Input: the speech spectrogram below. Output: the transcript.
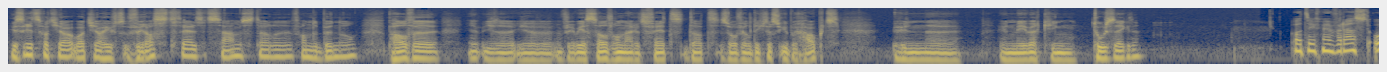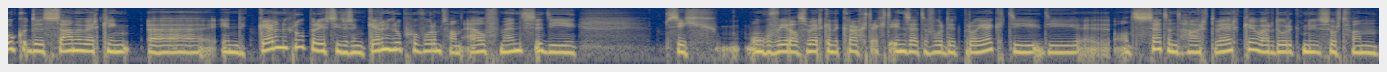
Is er iets wat jou, wat jou heeft verrast tijdens het samenstellen van de bundel? Behalve, je, je, verwees zelf al naar het feit dat zoveel dichters überhaupt hun, uh, hun meewerking toezegden. Wat heeft mij verrast? Ook de samenwerking uh, in de kerngroep. Er heeft zich dus een kerngroep gevormd van elf mensen die zich ongeveer als werkende kracht echt inzetten voor dit project. Die, die ontzettend hard werken, waardoor ik nu een soort van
